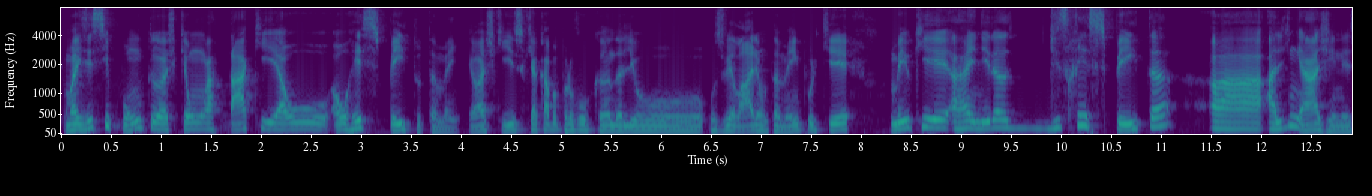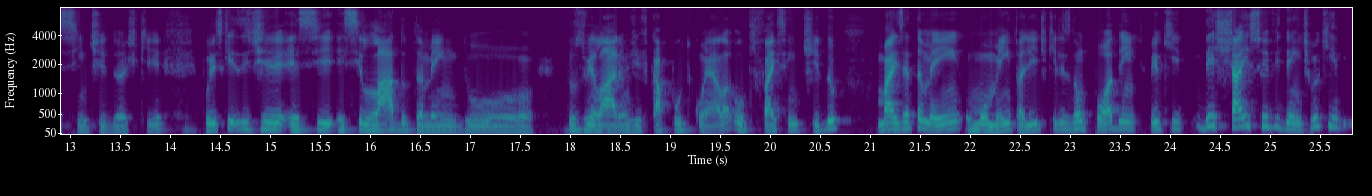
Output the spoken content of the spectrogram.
mas esse ponto eu acho que é um ataque ao, ao respeito também. Eu acho que isso que acaba provocando ali o, os Velaryon também, porque meio que a Rainira desrespeita a, a, linhagem nesse sentido. Acho que por isso que existe esse, esse lado também do, dos Velaryon de ficar puto com ela, o que faz sentido mas é também um momento ali de que eles não podem meio que deixar isso evidente, meio que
